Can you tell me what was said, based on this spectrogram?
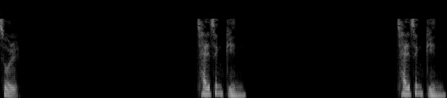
솔. 잘생긴, 잘생긴.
